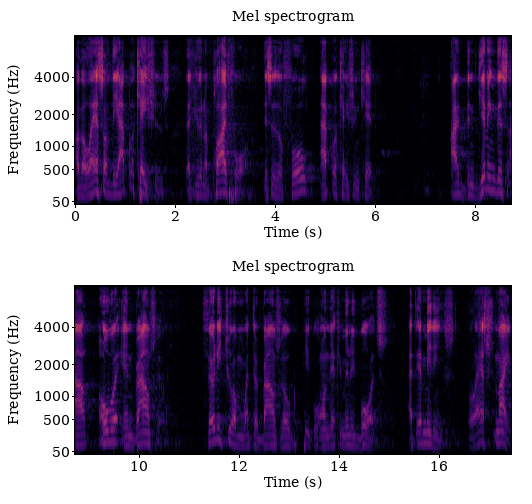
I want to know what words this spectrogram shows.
are the last of the applications that you can apply for. This is a full application kit. I've been giving this out over in Brownsville. 32 of them went to Brownsville people on their community boards at their meetings last night.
